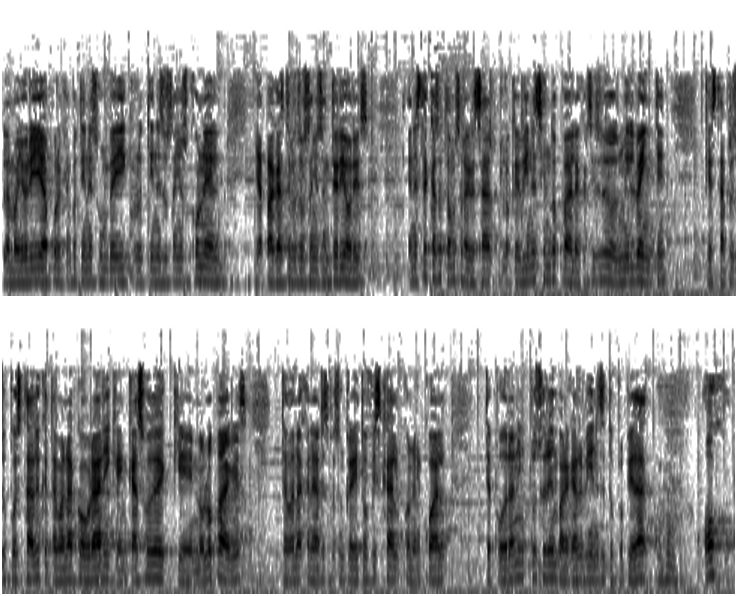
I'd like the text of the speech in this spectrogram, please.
la mayoría, por ejemplo, tienes un vehículo, tienes dos años con él, ya pagaste los dos años anteriores. En este caso te vamos a regresar lo que viene siendo para el ejercicio de 2020, que está presupuestado y que te van a cobrar y que en caso de que no lo pagues, te van a generar después un crédito fiscal con el cual te podrán incluso ir a embargar bienes de tu propiedad. Ojo,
